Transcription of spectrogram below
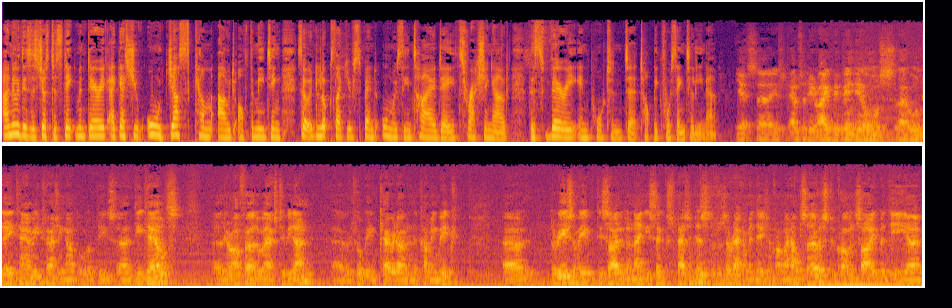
I know this is just a statement, Derek. I guess you've all just come out of the meeting, so it looks like you've spent almost the entire day thrashing out this very important uh, topic for St. Helena. Yes, uh, you're absolutely right. We've been there almost uh, all day, Tammy, thrashing out all of these uh, details. Uh, there are further works to be done, which will be carried out in the coming week. the reason we've decided on 96 passengers, this was a recommendation from our health service to coincide with the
